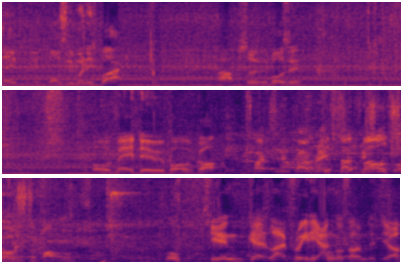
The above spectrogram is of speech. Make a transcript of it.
Nathan be buzzing when he's back. Absolutely buzzing. But we may do with what we've got. Baxenden Car Breakers. Miles shows the bottle. So you didn't get like 3D angles on them, did you?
